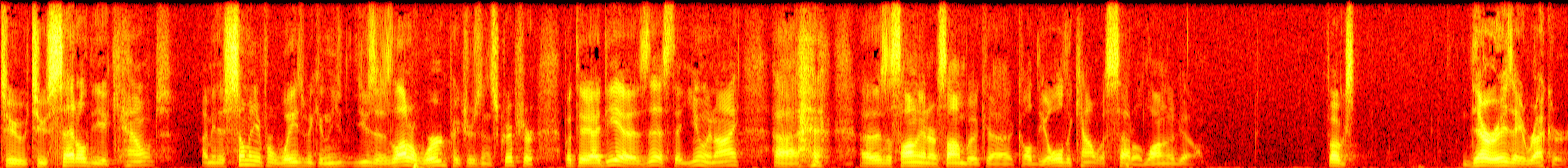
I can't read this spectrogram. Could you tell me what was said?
to, to settle the account, I mean, there's so many different ways we can use it. There's a lot of word pictures in Scripture, but the idea is this that you and I, uh, uh, there's a song in our songbook uh, called The Old Account Was Settled Long Ago. Folks, there is a record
